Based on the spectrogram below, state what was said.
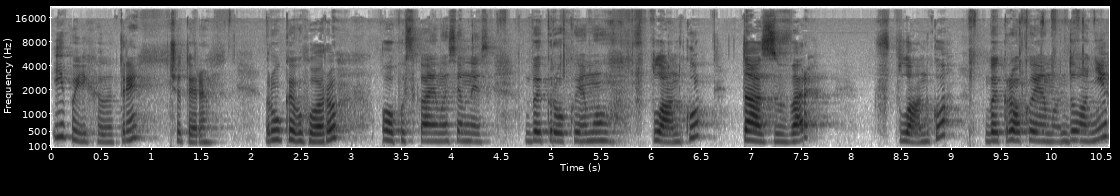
І поїхали. Три, чотири. Руки вгору, опускаємося вниз, викрокуємо в планку, таз вверх, в планку, викрокуємо до ніг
